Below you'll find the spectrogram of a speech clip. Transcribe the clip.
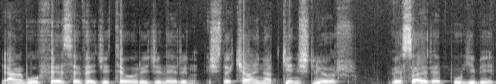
Yani bu felsefeci, teoricilerin işte kainat genişliyor vesaire bu gibi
